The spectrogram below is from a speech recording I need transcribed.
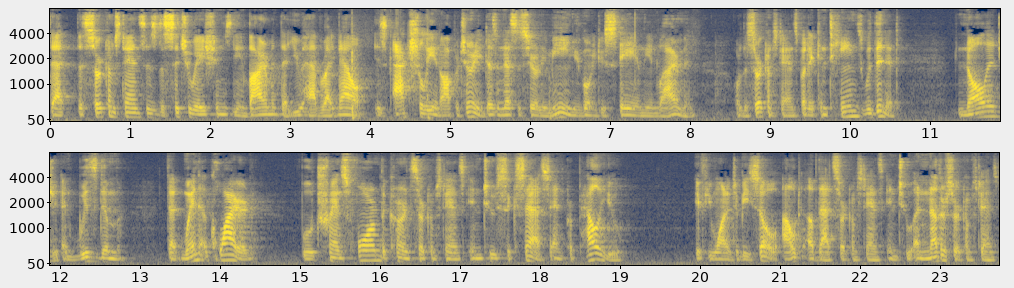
that the circumstances, the situations, the environment that you have right now is actually an opportunity. It doesn't necessarily mean you're going to stay in the environment or the circumstance, but it contains within it knowledge and wisdom that, when acquired, will transform the current circumstance into success and propel you, if you want it to be so, out of that circumstance into another circumstance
